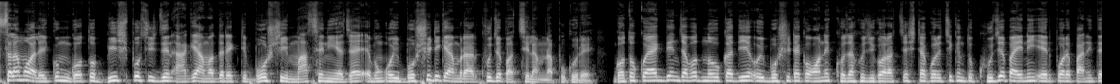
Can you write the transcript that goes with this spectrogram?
আসসালামু আলাইকুম। গত বিশ পঁচিশ দিন আগে আমাদের একটি বড়শি মাছে নিয়ে যায় এবং ওই বড়শিটিকে আমরা আর খুঁজে পাচ্ছিলাম না পুকুরে। গত কয়েকদিন যাবৎ নৌকা দিয়ে ওই বড়শিটাকে অনেক খোঁজাখুঁজি করার চেষ্টা করেছি কিন্তু খুঁজে পাইনি। এরপরে পানিতে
